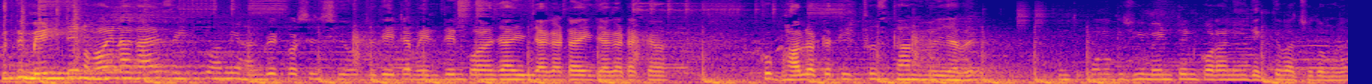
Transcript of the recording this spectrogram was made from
কিন্তু মেনটেন হয় না গায়ে এইটুকু আমি হান্ড্রেড পার্সেন্ট শিওর যদি এটা মেনটেন করা যায় এই জায়গাটা এই জায়গাটা একটা খুব ভালো একটা তীর্থস্থান হয়ে যাবে। কিন্তু কোনো কিছুই মেনটেন করা নেই দেখতে পাচ্ছ তোমরা।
